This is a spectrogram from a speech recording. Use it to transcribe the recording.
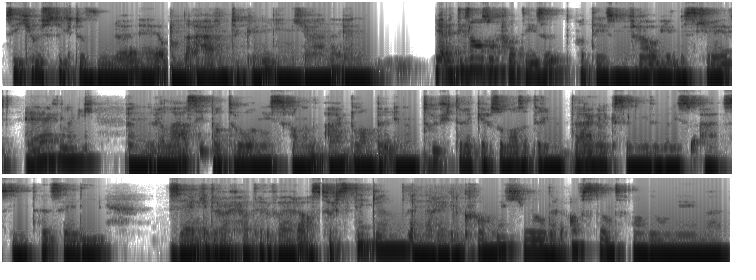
zich rustig te voelen, hè, om de avond te kunnen ingaan. En ja, het is alsof wat deze, wat deze mevrouw hier beschrijft eigenlijk een relatiepatroon is van een aanklamper en een terugtrekker, zoals het er in het dagelijkse leven wel eens uitziet. Zij die zijn gedrag gaat ervaren als verstikkend en daar eigenlijk van weg wil, daar afstand van wil nemen.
